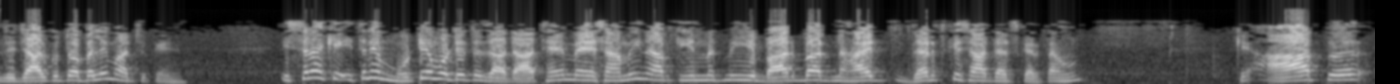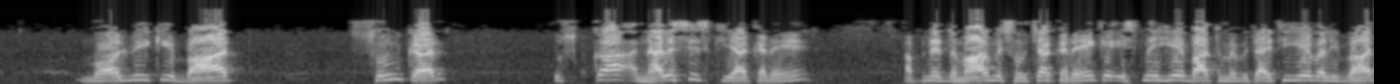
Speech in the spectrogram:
دجال کو تو پہلے مار چکے ہیں۔ اس طرح کے اتنے موٹے موٹے تضادات ہیں، میں سامعین آپ کی ہمت میں یہ بار بار نہایت درد کے ساتھ درج کرتا ہوں کہ آپ مولوی کی بات سن کر اس کا انالیسس کیا کریں۔ اپنے دماغ میں سوچا کریں کہ اس نے یہ بات ہمیں بتائی تھی، یہ والی بات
